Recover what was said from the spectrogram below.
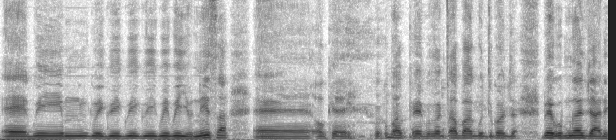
eh kwi Unisa eh okay bapheka uzacabanga ukuthi konje bekum kanjani.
